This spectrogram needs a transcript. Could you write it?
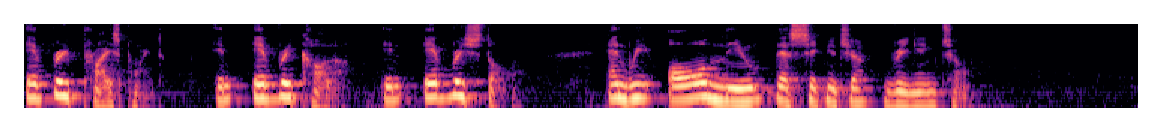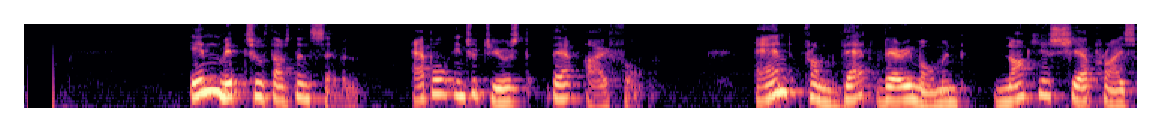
every price point, in every color, in every store, and we all knew their signature ringing tone. In mid 2007, Apple introduced their iPhone. And from that very moment, Nokia's share price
